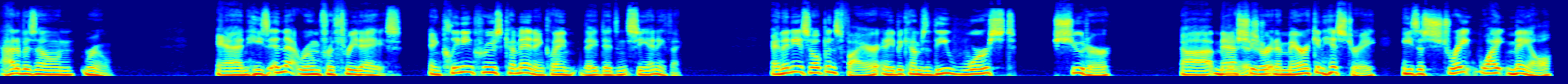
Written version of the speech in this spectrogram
out of his own room and he's in that room for three days And cleaning crews come in and claim they didn't see anything. And then he just opens fire and he becomes the worst shooter, uh, mass In shooter in. American history. He's a straight white male.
